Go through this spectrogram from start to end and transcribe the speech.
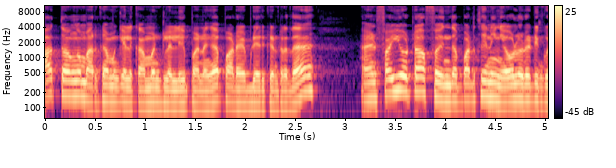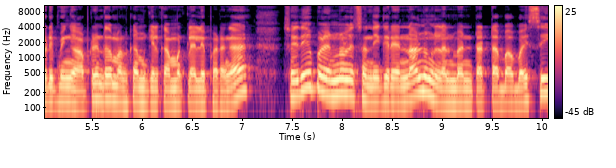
பார்த்தவங்க மறக்காம கீழே கமெண்ட்டில் லீவ் பண்ணுங்கள் படம் எப்படி இருக்குன்றதை அண்ட் ஃபைவ் அவுட் ஆஃப் இந்த படத்துக்கு நீங்கள் எவ்வளோ ரேட்டிங் கொடுப்பீங்க அப்படின்றத மறக்காம கீழ் கமெண்ட்டில் லீவ் ஸோ இதே போல் இன்னொரு சந்திக்கிறேன். நான் உங்கள் நண்பன் டட்டா. பாபாய் சி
